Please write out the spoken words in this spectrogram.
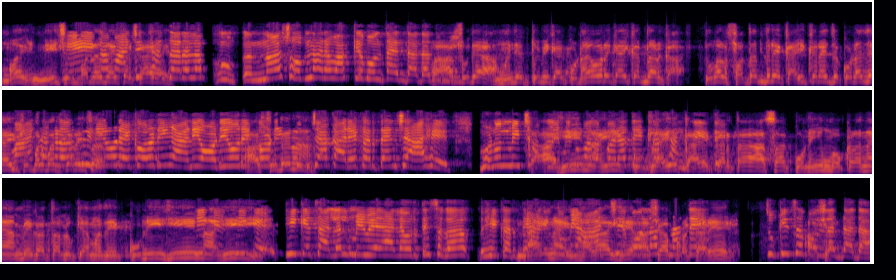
मग नीच तर माजी काय? न शोभणारं वाक्य बोलतायत दादा तुम्ही. असू द्या. म्हणजे तुम्ही काय कोणावर काय करणार का? तुम्हाला स्वातंत्र्य काही करायचं कोणाचं आयुष्य माझ्याकडे करायचं? व्हिडिओ रेकॉर्डिंग आणि ऑडिओ रेकॉर्डिंग. तुमच्या कार्यकर्त्यांचे आहेत. म्हणून मी काही नाही. कुठलाही. कार्यकर्ता असा कोणीही मोकळा नाही आंबेगाव तालुक्यामध्ये. कुणीही नाही. ठीक आहे. चालेल. मी वेळ आल्यावर ते सगळं हे करते नाही आणि नाही. तुम्ही मला हे अशा प्रकारे चुकीचं बोललात दादा.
